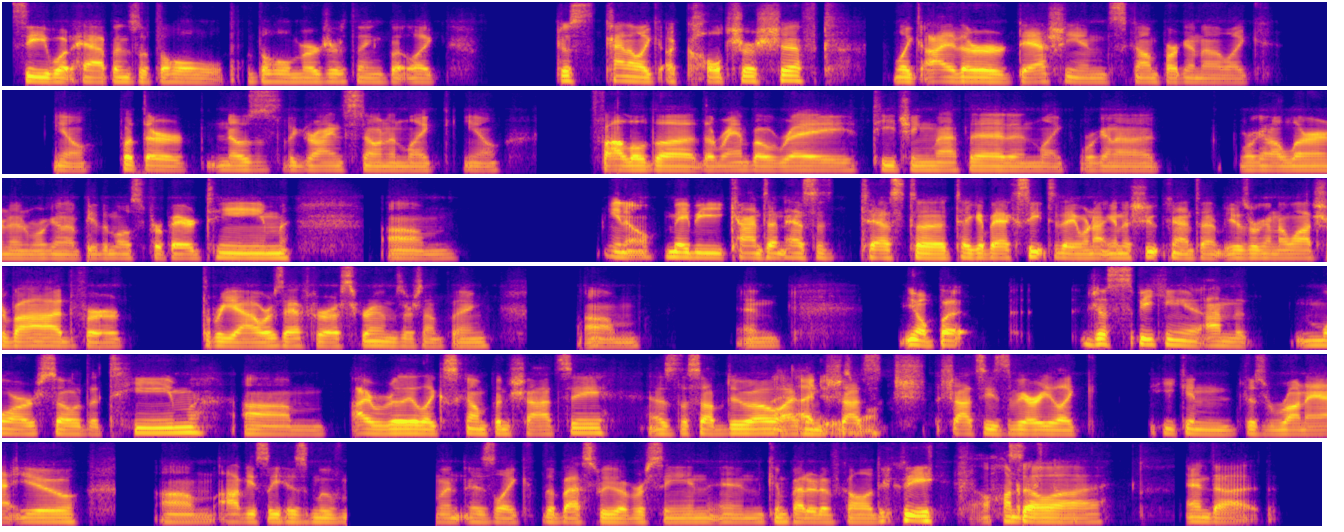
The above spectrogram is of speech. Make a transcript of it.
see what happens with the whole the whole merger thing but like just kind of like a culture shift like either Dashy and Scump are gonna like, you know, put their noses to the grindstone and like, you know, follow the the Rambo Ray teaching method and like we're gonna we're gonna learn and we're gonna be the most prepared team. Um, you know, maybe content has to has to take a back seat today. We're not gonna shoot content because we're gonna watch VOD for three hours after our scrims or something. Um, and you know, but just speaking on the more so the team, um, I really like Scump and Shotzzy as the sub duo. I, I, think Shots well. Shotzzy's very like he can just run at you. Um, obviously his movement is like the best we've ever seen in competitive Call of Duty. 100%. So uh, and uh,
